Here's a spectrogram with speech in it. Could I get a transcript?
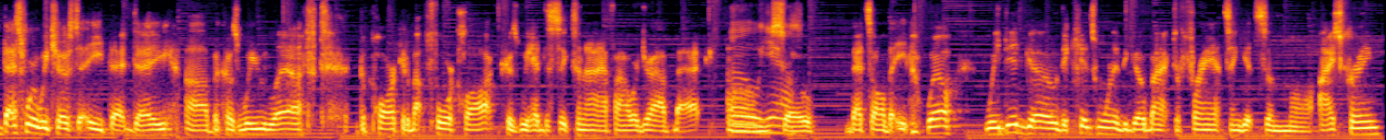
That's where we chose to eat that day uh, because we left the park at about four o'clock because we had the six and a half hour drive back. Um, Oh, yeah. So that's all to eat. Well, we did go. The kids wanted to go back to France and get some uh, ice cream.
